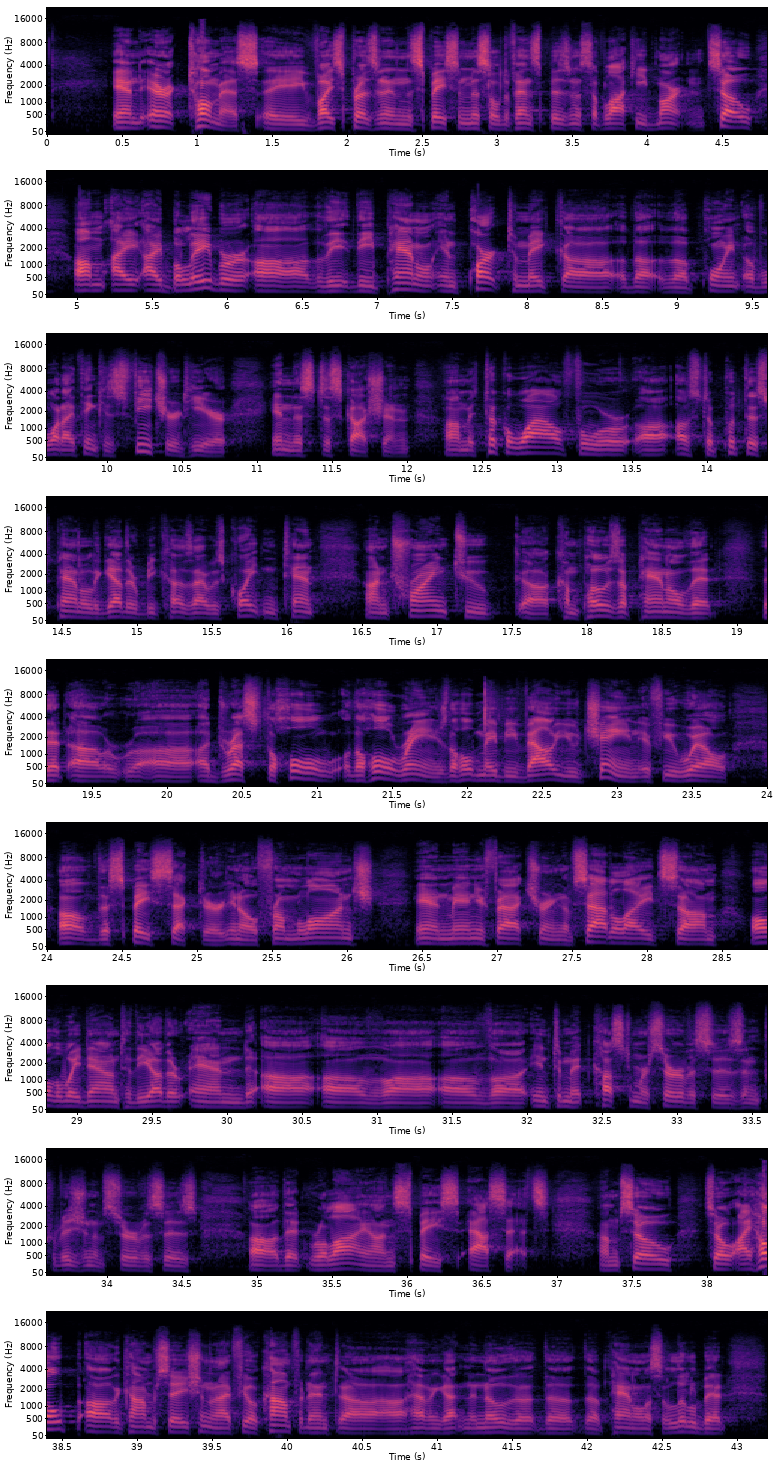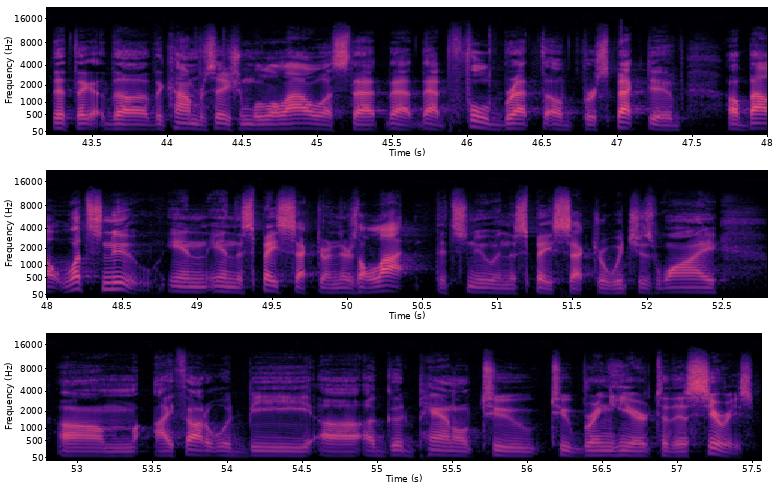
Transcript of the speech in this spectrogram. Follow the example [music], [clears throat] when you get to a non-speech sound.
and Eric Thomas, a vice president in the space and missile defense business of Lockheed Martin. So um, I, I, belabor uh, the, the panel in part to make uh, the, the point of what I think is featured here in this discussion. Um, it took a while for uh, us to put this panel together because I was quite intent on trying to uh, compose a panel that, that uh, uh, addressed the whole, the whole range, the whole maybe value chain, if you will, of the space sector, you know, from launch and manufacturing of satellites um, all the way down to the other end uh, of, uh, of uh, intimate customer services and provision of services uh, that rely on space assets. Um, so, so I hope uh, the conversation, and I feel confident, having gotten to know the, the, the, panelists a little bit, that the, the, the conversation will allow us that, that, that full breadth of perspective about what's new in, in the space sector. And there's a lot that's new in the space sector, which is why um, I thought it would be uh, a good panel to, to bring here to this series.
